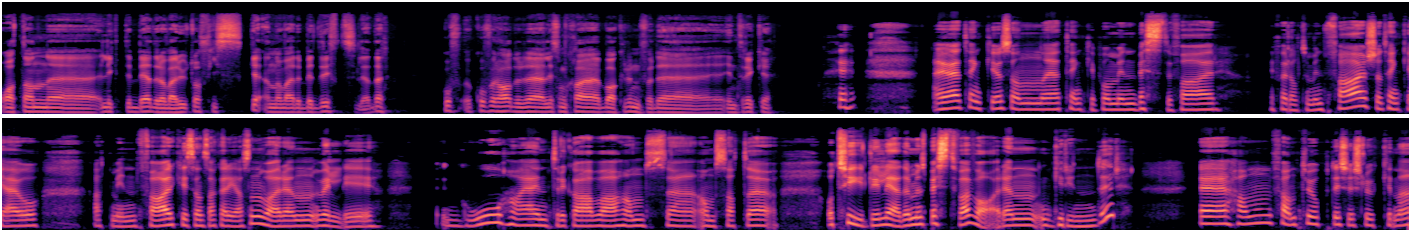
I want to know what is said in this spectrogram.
og at han eh, likte bedre å være ute og fiske enn å være bedriftsleder. Hvorfor, hvorfor har du det, liksom, hva er bakgrunnen for det inntrykket? jeg tenker jo sånn, når jeg tenker på min bestefar i forhold til min far, så tenker jeg jo at min far, Kristian Sakariassen, var en veldig god, har jeg inntrykk av, av hans eh, ansatte, og tydelig leder, mens bestefar var en gründer. Eh, han fant jo opp disse slukene,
